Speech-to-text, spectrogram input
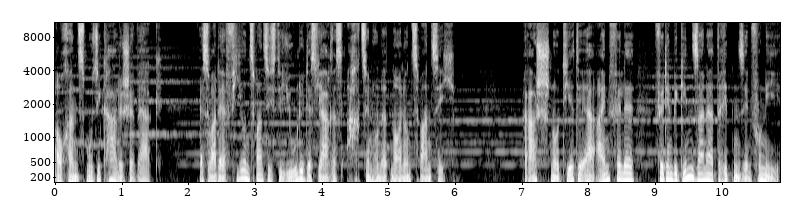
auch ans musikalische Werk – es war der 24. Juli des Jahres 1829. Rasch notierte er Einfälle für den Beginn seiner dritten Sinfonie.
